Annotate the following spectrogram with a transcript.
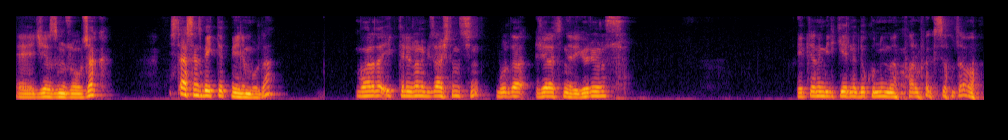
eee, cihazımız olacak. İsterseniz bekletmeyelim burada. Bu arada ilk televizyonu biz açtığımız için burada jelatinleri görüyoruz. Ekranın bir iki yerine dokundum ben parmak izi oldu ama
